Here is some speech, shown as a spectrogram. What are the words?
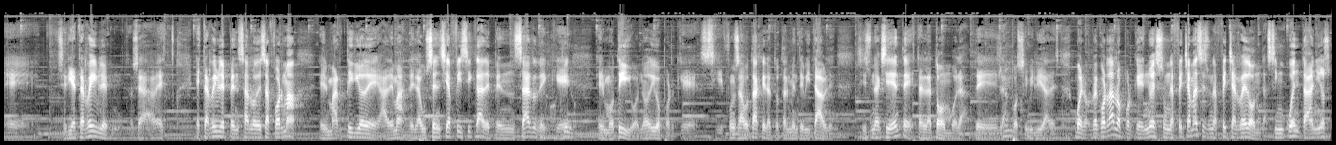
eh, sería terrible, o sea, es, es terrible pensarlo de esa forma, el martirio de, además de la ausencia física, de pensar de que el motivo, no digo porque si fue un sabotaje era totalmente evitable, si es un accidente está en la tómbola de las posibilidades. Bueno, recordarlo porque no es una fecha más, es una fecha redonda, 50 años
